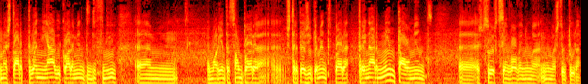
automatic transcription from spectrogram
mas estar planeado e claramente definido. Um, uma orientação para, estrategicamente, para treinar mentalmente uh, as pessoas que se envolvem numa, numa estrutura.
